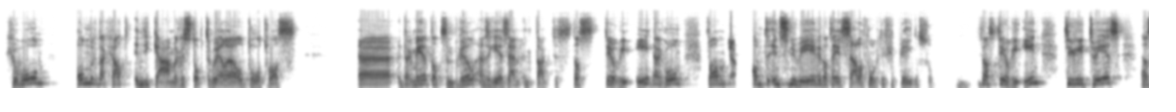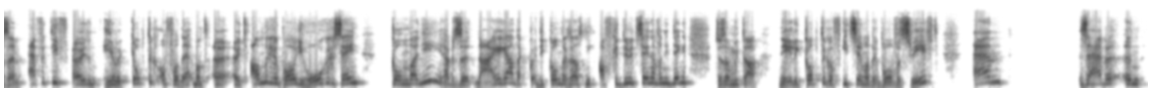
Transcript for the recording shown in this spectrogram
gewoon onder dat gat in die kamer gestopt terwijl hij al dood was. Uh, daarmee dat zijn bril en zijn gsm intact is. Dat is theorie 1. En gewoon van, Ja. om te insinueren dat hij zelfmoord heeft gepleegd of zo. Dat is theorie 1. Theorie 2 is dat ze hem effectief uit een helikopter of wat, want eh, uit andere gebouwen die hoger zijn, kon dat niet. Hebben ze nagegaan. Dat, die kon er zelfs niet afgeduwd zijn van die dingen. Dus dan moet dat een helikopter of iets zijn wat erboven zweeft. En ze hebben een.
